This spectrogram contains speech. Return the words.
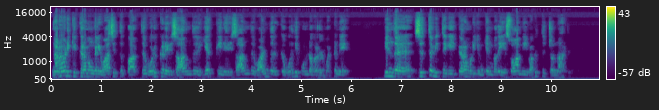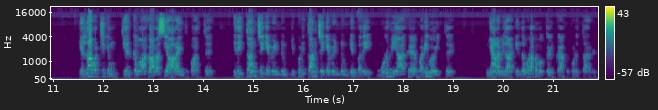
நடவடிக்கை கிரமங்களை வாசித்து பார்த்து ஒழுக்க நெறி சார்ந்து இயற்கை நெறி சார்ந்து வாழ்ந்திருக்க உறுதி பூண்டவர்கள் மட்டுமே இந்த சித்த வித்தையை பெற முடியும் என்பதை சுவாமி வகுத்து சொன்னார்கள். எல்லாவற்றையும் தீர்க்கமாக அலசி ஆராய்ந்து பார்த்து இதைத்தான் செய்ய வேண்டும் இப்படித்தான் செய்ய வேண்டும் என்பதை முழுமையாக வடிவமைத்து ஞானவிதா இந்த உலக மக்களுக்காக கொடுத்தார்கள்.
